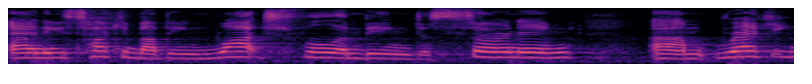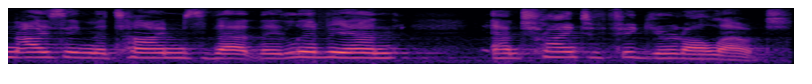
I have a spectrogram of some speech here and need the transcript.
and he's talking about being watchful and being discerning, um, recognizing the times that they live in, and trying to figure it all out.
